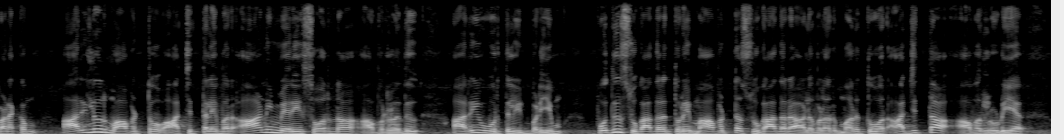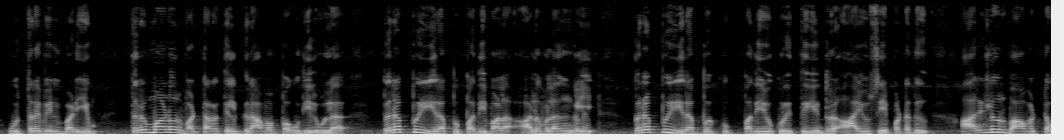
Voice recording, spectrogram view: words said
வணக்கம். அரியலூர் மாவட்ட ஆட்சித்தலைவர் ஆணிமேரி சொர்ணா அவர்களது அறிவுறுத்தலின்படியும் பொது சுகாதாரத்துறை மாவட்ட சுகாதார அலுவலர் மருத்துவர் அஜித்தா அவர்களுடைய உத்தரவின்படியும் திருமானூர் வட்டாரத்தில் கிராம பகுதியில் உள்ள பிறப்பு இறப்பு பதிவாளர் அலுவலகங்களில் பிறப்பு இறப்பு பதிவு குறித்து இன்று ஆய்வு செய்யப்பட்டது. அரியலூர் மாவட்ட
